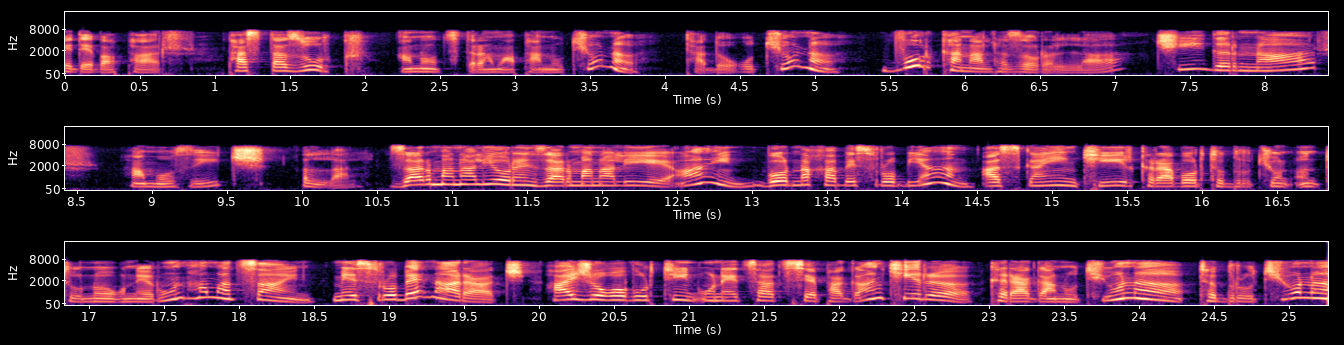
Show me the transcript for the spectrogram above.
հետևաբար փաստազուրկ անոնց դրամապանությունը թադողությունը որքան ալ հզորը լա չի գրնար համոզիչ ըլլալ Զարմանալիորեն զարմանալի է այն, որ նախաբես Ռոբյան ասկային քիր քրավոր թբրություն ընդունողներուն համացայն Մեսրոբեն առաջ հայ ժողովրդին ունեցած սեփական քիրը քրագանությունը թբրությունը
